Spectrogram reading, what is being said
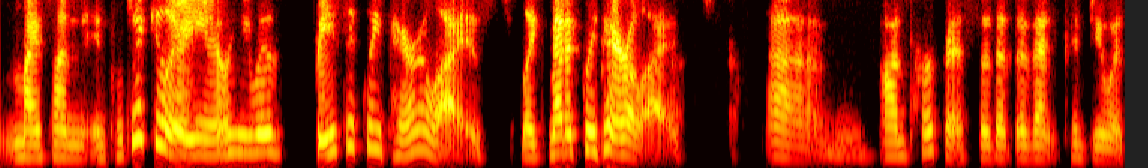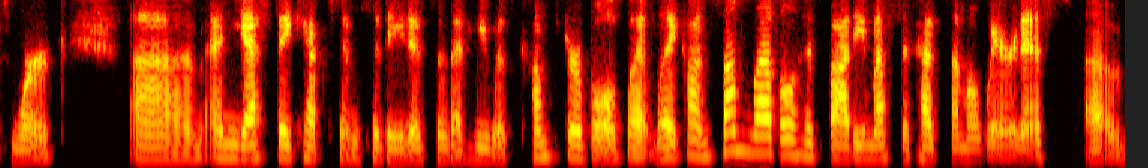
my son in particular you know he was basically paralyzed like medically paralyzed um, on purpose so that the vent could do its work. Um, and yes, they kept him sedated so that he was comfortable, but like on some level, his body must have had some awareness of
